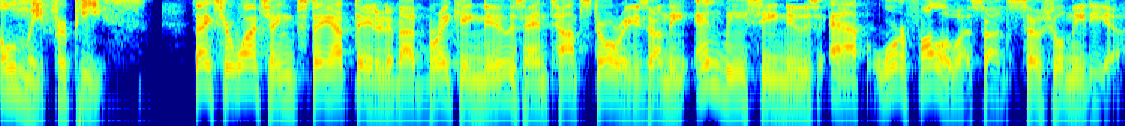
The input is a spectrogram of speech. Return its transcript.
only for peace. Thanks for watching. Stay updated about breaking news and top stories on the NBC News app or follow us on social media.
